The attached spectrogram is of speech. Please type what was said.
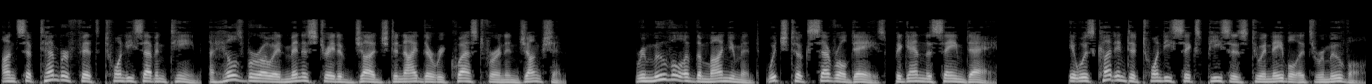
On September 5, 2017, a Hillsborough administrative judge denied their request for an injunction. Removal of the monument, which took several days, began the same day. It was cut into 26 pieces to enable its removal.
